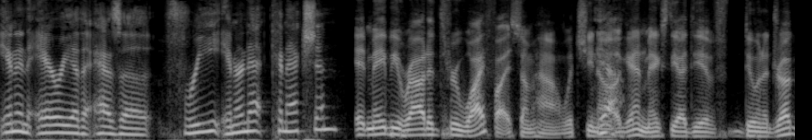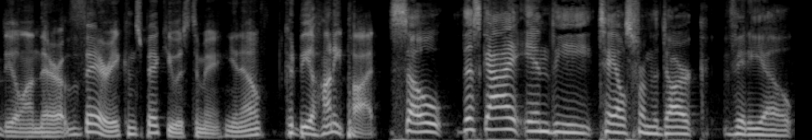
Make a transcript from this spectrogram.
in an area that has a free internet connection. It may be routed through Wi Fi somehow, which, you know, Yeah. again makes the idea of doing a drug deal on there very conspicuous to me, you know? Could be a honeypot. So this guy in the Tales from the Dark video,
